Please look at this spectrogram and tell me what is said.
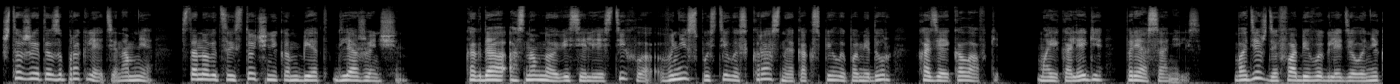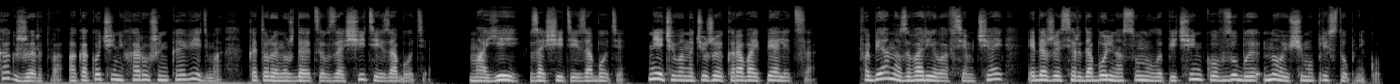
Что же это за проклятие на мне становится источником бед для женщин? Когда основное веселье стихло, вниз спустилась красная, как спелый помидор, хозяйка лавки. Мои коллеги приосанились. В одежде Фаби выглядела не как жертва, а как очень хорошенькая ведьма, которая нуждается в защите и заботе. Моей защите и заботе. Нечего на чужой каравай пялиться. Фабиана заварила всем чай и даже сердобольно сунула печеньку в зубы ноющему преступнику.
